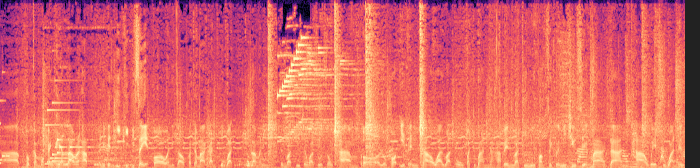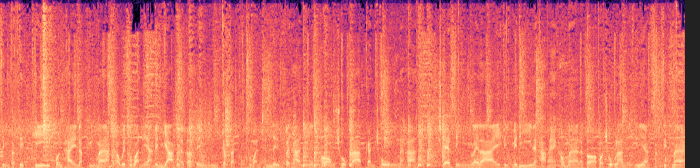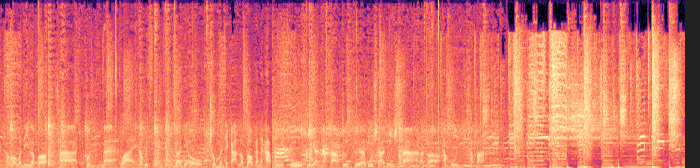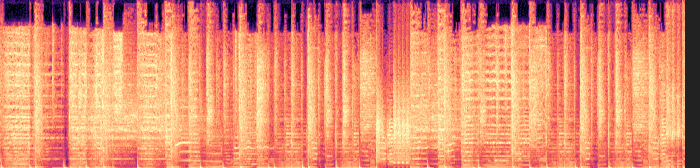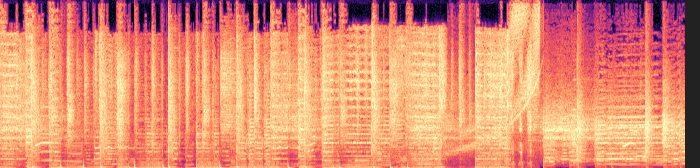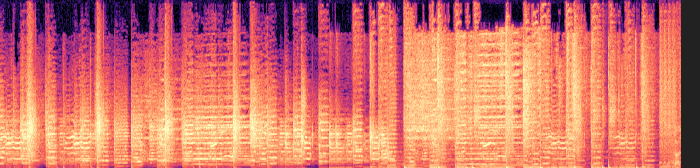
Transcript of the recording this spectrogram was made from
ครับพบกับหมอกันขยันเล่านะครับวันนี้เป็น EP พิเศษก็วันนี้เราก็จะมากันที่วัดจุฬามณี เป็นวัดที่จังหวัดสมุทรสงคราม ก็หลวงพ่ออิฐเป็นเจ้าวาสวัดองค์ปัจจุบันนะครับ เป็นวัดที่มีความศักดิ์และมีชื่อเสียงมากด้านท้าวเวสสุวรรณเป็นสิ่งศักดิ์สิทธิ์ที่คนไทยนับถือมากท้าวเวสสุวรรณเนี่ยเป็นยักษ์แล้วก็เป็นกษัตริย์ของสวรรค์ชั้นหนึ่งประทานเงินทองโชคลาภกันชงนะคะ แก้สิ่งร้ายๆ สิ่งไม่ดีนะครับให้เข้ามาแล้วก็ขอโชคลาภในที่นี่ศักดิ์สิทธิ์มากครับว่าวันนี้เราก็พาทุกคนมาไหว้ท้าวเวสสุวรรณกันก็เดี๋ยวชมบรรยากาศรอบๆกันนะครับมีคู่เพียนนะครับจุดเพื่อบูชาดวงชะตาแล้วก็ทำบุญพระป่า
